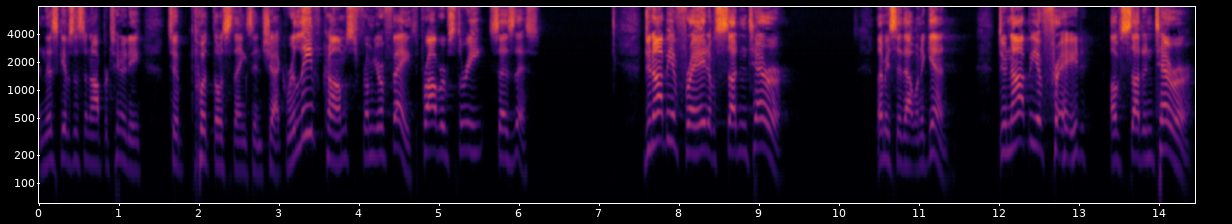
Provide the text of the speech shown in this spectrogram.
And this gives us an opportunity to put those things in check. Relief comes from your faith. Proverbs 3 says this Do not be afraid of sudden terror. Let me say that one again. Do not be afraid of sudden terror,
